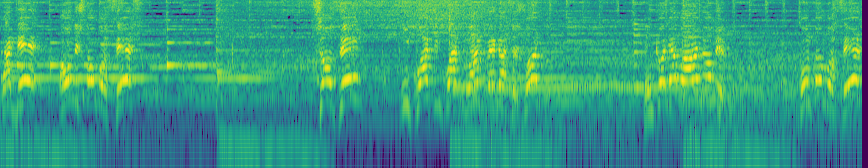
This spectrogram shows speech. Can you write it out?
Cadê? Onde estão vocês? Só vem em quatro em quatro anos pegar seus votos? Tem que olhar mais, meu amigo. Estão vocês?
